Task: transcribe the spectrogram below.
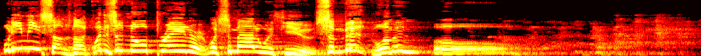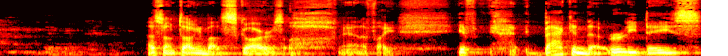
What do you mean something's not quite? It's a no-brainer. What's the matter with you? Submit, woman. Oh. That's what I'm talking about, scars. Oh, man, if I, if back in the early days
